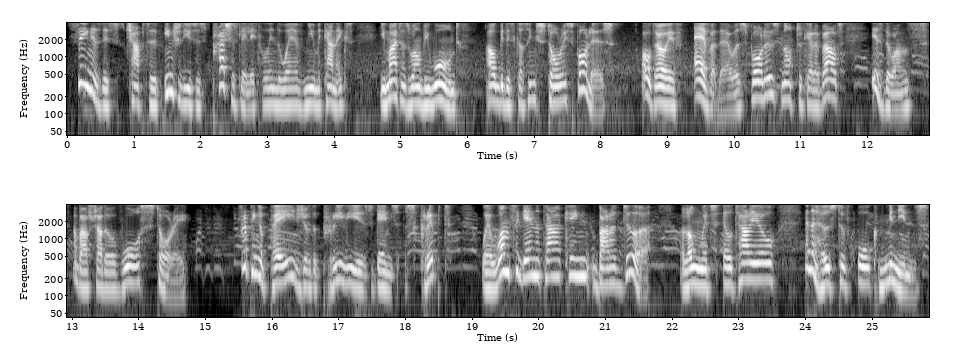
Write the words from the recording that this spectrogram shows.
Seeing as this chapter introduces preciously little in the way of new mechanics, you might as well be warned, I'll be discussing story spoilers. Although if ever there were spoilers not to care about, is the ones about Shadow of War's story. Flipping a page of the previous game's script, we're once again attacking Barad-dûr, along with Eltariel and a host of orc minions.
